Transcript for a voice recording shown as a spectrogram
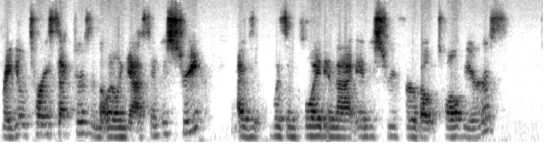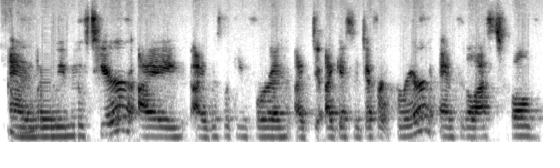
regulatory sectors in the oil and gas industry. I was employed in that industry for about 12 years. And when we moved here, I, I was looking for, a, a, I guess, a different career. And for the last 12,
